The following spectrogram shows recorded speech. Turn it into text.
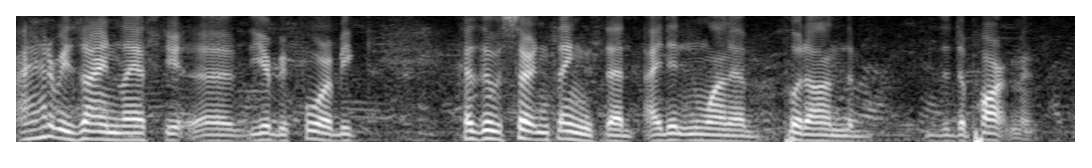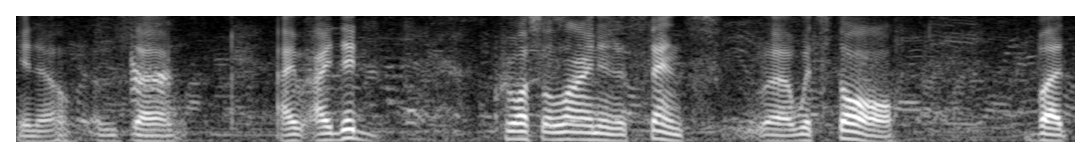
I had to resign last year, uh, year before, because there was certain things that I didn't want to put on the the department. You know, was, uh, I I did cross the line in a sense uh, with Stahl, but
